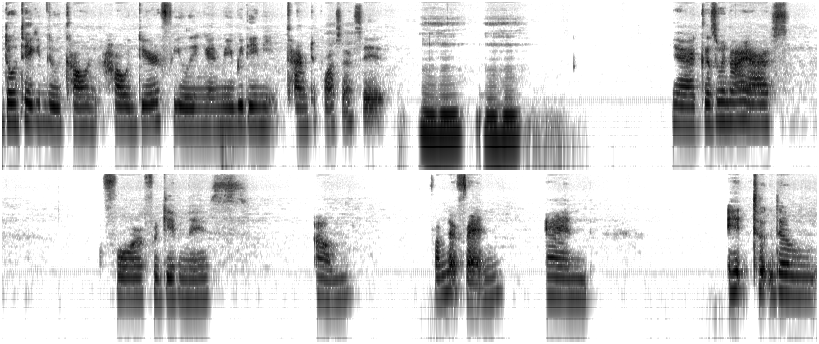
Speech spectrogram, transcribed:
don't take into account how they're feeling and maybe they need time to process it. mm-hmm mm-hmm Yeah, because when I asked for forgiveness um, from that friend, and it took them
